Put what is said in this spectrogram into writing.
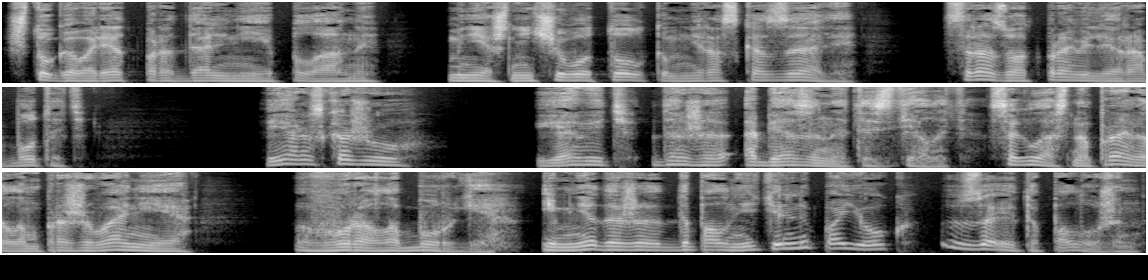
Что говорят про дальние планы? Мне ж ничего толком не рассказали. Сразу отправили работать. Я расскажу. Я ведь даже обязан это сделать, согласно правилам проживания в Уралабурге. И мне даже дополнительный паёк за это положен.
